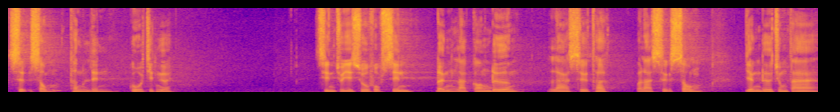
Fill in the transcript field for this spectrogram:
sự sống thần linh của chính người. Xin Chúa Giêsu phục sinh đấng là con đường, là sự thật và là sự sống dẫn đưa chúng ta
